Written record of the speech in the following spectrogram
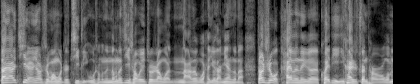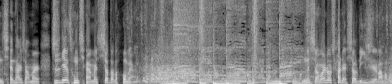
大家既然要是往我这寄礼物什么的，能不能寄稍微就是让我拿着我还有点面子的？当时我开了那个快递，一看是砖头，我们的前台小妹儿直接从前面笑到了后面，那小妹儿都差点笑离职了，好吗？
